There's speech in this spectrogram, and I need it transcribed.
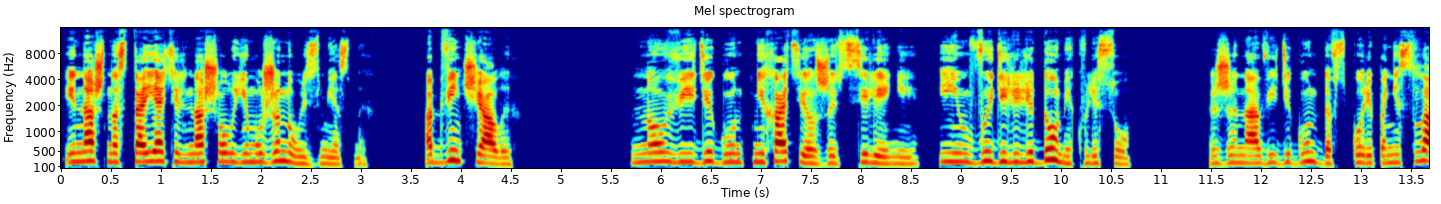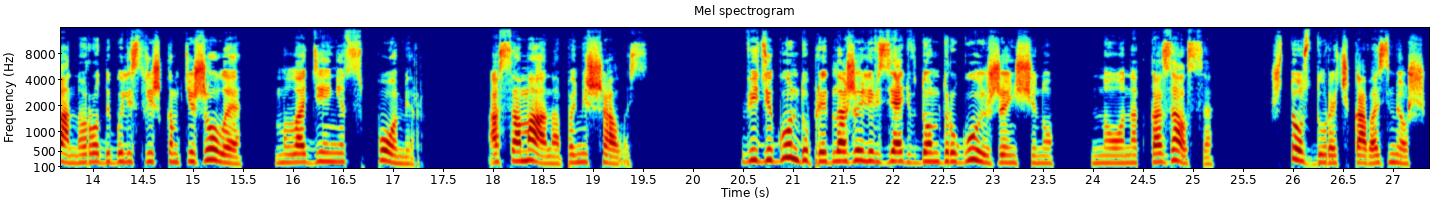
и наш настоятель нашел ему жену из местных, обвенчал их. Но Видигунд не хотел жить в селении, и им выделили домик в лесу. Жена Видигунда вскоре понесла, но роды были слишком тяжелые, младенец помер а сама она помешалась. Видигунду предложили взять в дом другую женщину, но он отказался. Что с дурачка возьмешь?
